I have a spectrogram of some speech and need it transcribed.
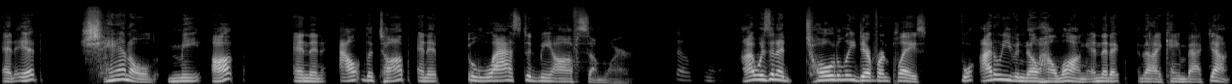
and it channeled me up and then out the top and it blasted me off somewhere. So cool. I was in a totally different place for I don't even know how long. And then it, and then I came back down.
